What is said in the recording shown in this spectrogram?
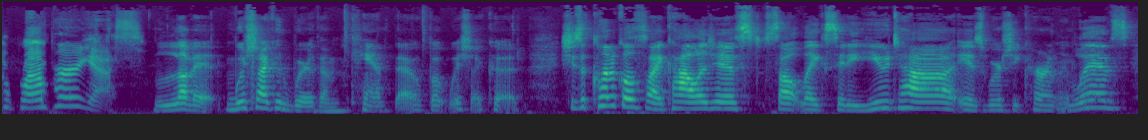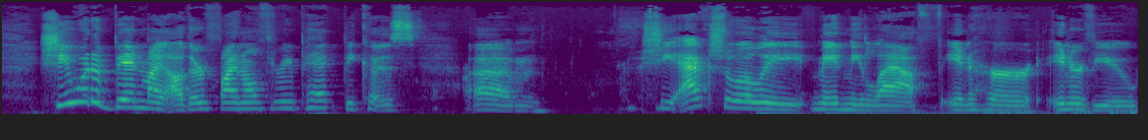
a romper? Yes. Love it. Wish I could wear them. Can't though, but wish I could. She's a clinical psychologist. Salt Lake City, Utah is where she currently lives. She would have been my other final three pick because um, she actually made me laugh in her interview.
